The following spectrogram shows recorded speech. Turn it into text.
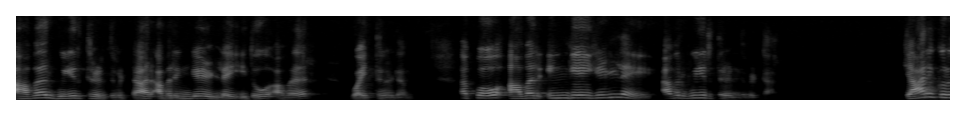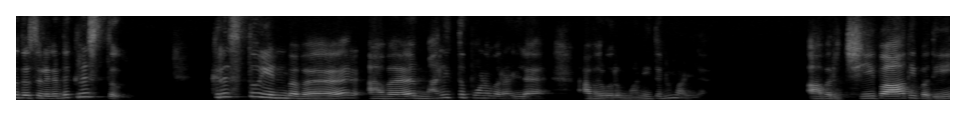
அவர் உயிர் தெழுந்து விட்டார் அவர் இங்கே இல்லை. இதோ அவர் வைத்தேடும் அப்போ அவர் இங்கே இல்லை. அவர் உயிர் தெழுந்து விட்டார் யாரை குறித்து சொல்லுகிறது? கிறிஸ்து. கிறிஸ்து என்பவர் அவர் மறித்து போனவர் அல்ல. அவர் ஒரு மனிதனும் அல்ல. அவர் ஜீவாதிபதி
